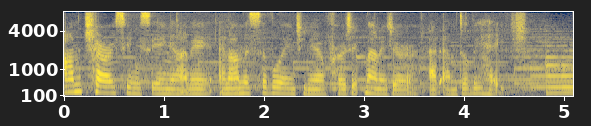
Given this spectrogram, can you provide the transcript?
I'm Charity Mosienyane and I'm a civil engineer project manager at MWH.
